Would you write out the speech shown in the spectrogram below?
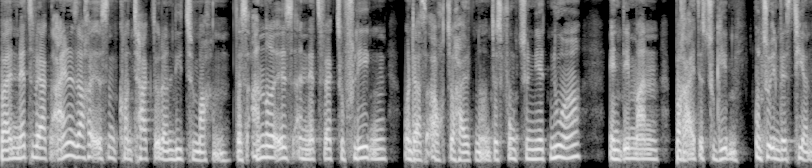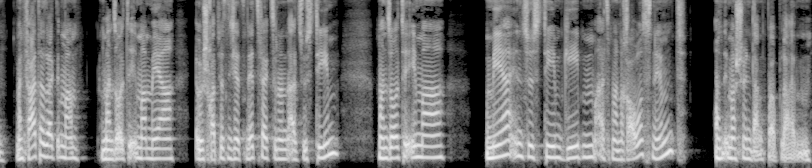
Weil Netzwerken eine Sache ist, ein Kontakt oder ein Lied zu machen. Das andere ist, ein Netzwerk zu pflegen und das auch zu halten. Und das funktioniert nur, indem man bereit ist zu geben und zu investieren. Mein Vater sagt immer, man sollte immer mehr, er beschreibt das nicht als Netzwerk, sondern als System. Man sollte immer mehr ins System geben, als man rausnimmt und immer schön dankbar bleiben.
